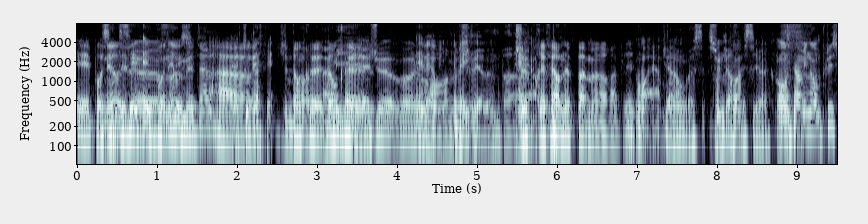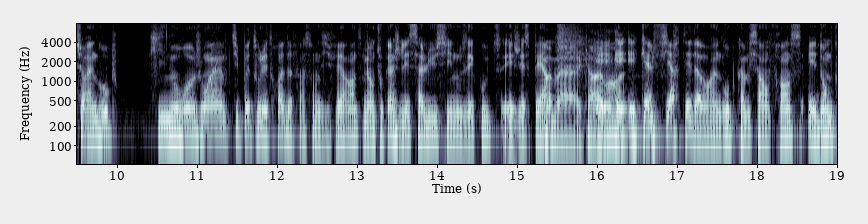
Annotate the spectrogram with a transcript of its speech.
Et Poney aussi le et Poney aussi. Metal Ah, tout oui. à fait. Donc, euh, Ah, euh, je, eh ben oui, eh ben, même pas. je eh, préfère ne pas me rappeler. Voilà, Quelle bon. angoisse. Comme Super quoi. festival. On termine en plus sur un groupe qui nous rejoint un petit peu tous les trois de façon différente. Mais en tout cas, je les salue s'ils nous écoutent et j'espère Ah bah, et- et quelle fierté d'avoir un groupe comme ça en France. Et donc,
